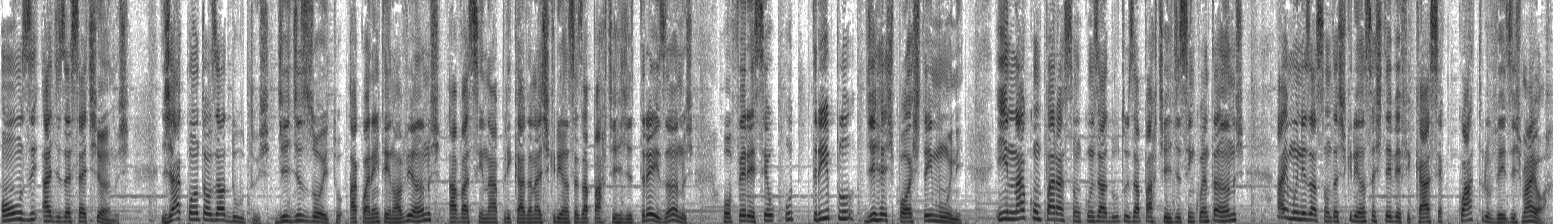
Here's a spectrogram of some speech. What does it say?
11 a 17 anos. Já quanto aos adultos de 18 a 49 anos, a vacina aplicada nas crianças a partir de 3 anos ofereceu o triplo de resposta imune. E na comparação com os adultos a partir de 50 anos, a imunização das crianças teve eficácia quatro vezes maior.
